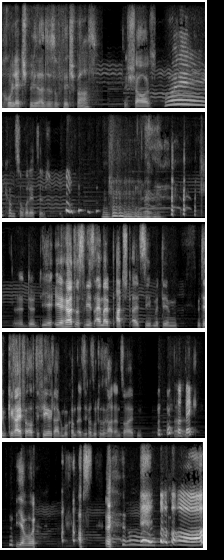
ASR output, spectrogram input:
Roulette-Spiel also so viel Spaß? Sie schaut. Hui, kommt zum Roulette-Tisch. Äh, Ihr, ihr hört es, wie es einmal patscht, als sie mit dem, mit dem Greifer auf die Finger geschlagen bekommt, als sie versucht, das Rad anzuhalten. Von weg. Jawohl. Aus. Oh.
